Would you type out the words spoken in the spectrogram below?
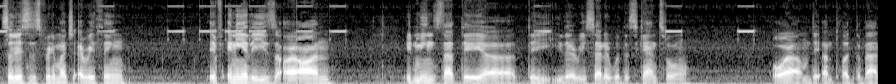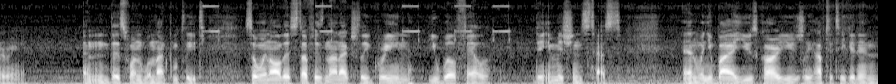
so this is pretty much everything. If any of these are on, it means that they uh, they either reset it with the scan tool or um, they unplug the battery, and this one will not complete. So when all this stuff is not actually green, you will fail the emissions test. And when you buy a used car, you usually have to take it in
